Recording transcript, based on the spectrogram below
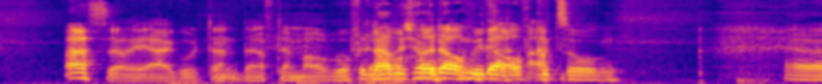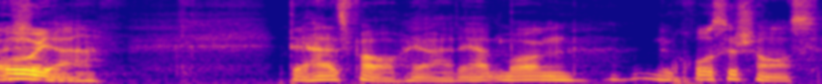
Ach so, ja gut, dann darf der Maulwurf Den habe ich heute auch wieder rumgraben. aufgezogen. Ja, Oh schön. ja. Der HSV, ja, der hat morgen eine große Chance.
